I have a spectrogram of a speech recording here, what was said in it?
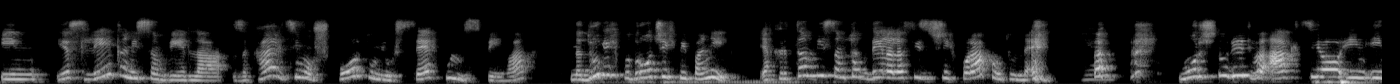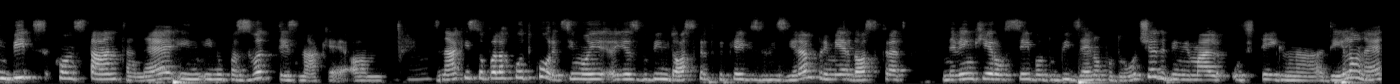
In jaz leta nisem vedela, zakaj recimo v športu mi vse ful uspeva, na drugih področjih mi pa ni. Ja, ker tam nisem toliko delala fizičnih korakov, tu ne. Ja. Moraš tudi iti v akcijo in, in biti konstanten in, in upazovati te znake. Um, mhm. znaki so pa lahko tako. Recimo, jaz dobim doskrat, kaj vizualiziram, primer, doskrat ne vem, kje osebo dobiti za eno področje, da bi mi mal odtegnila delo. Ne.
